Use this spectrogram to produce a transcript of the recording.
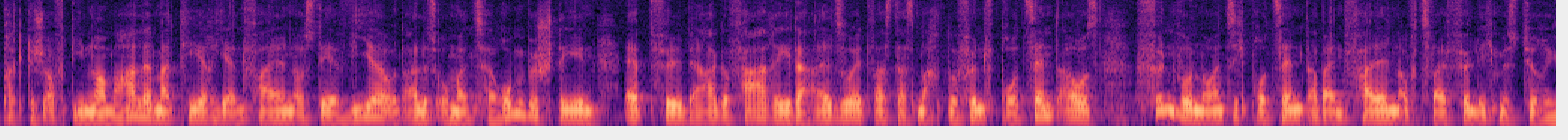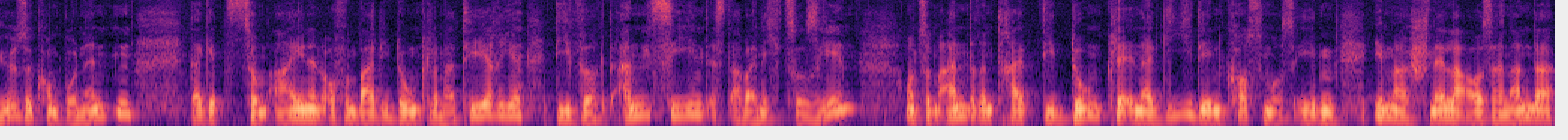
praktisch auf die normale Materie entfallen, aus der wir und alles um uns herum bestehen. Äpfel, Berge, Fahrräder, all so etwas, das macht nur 5% aus. 95% aber entfallen auf zwei völlig mysteriöse Komponenten. Da gibt es zum einen offenbar die dunkle Materie, die wirkt anziehend, ist aber nicht zu sehen. Und zum anderen treibt die dunkle Energie den Kosmos eben immer schneller auseinander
